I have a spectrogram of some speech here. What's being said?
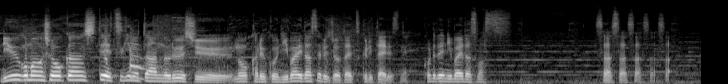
竜ゴマを召喚して、次のターンのルーシュの火力を2倍出せる状態作りたいですね。これで2倍出せます。さあさあさあさあさあ。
